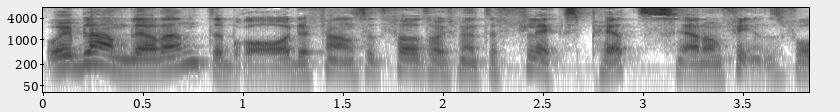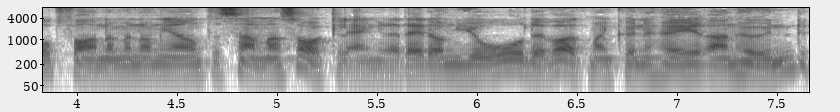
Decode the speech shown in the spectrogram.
Och ibland blir det inte bra. Det fanns ett företag som hette Flexpets. Ja, de finns fortfarande men de gör inte samma sak längre. Det de gjorde var att man kunde hyra en hund.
